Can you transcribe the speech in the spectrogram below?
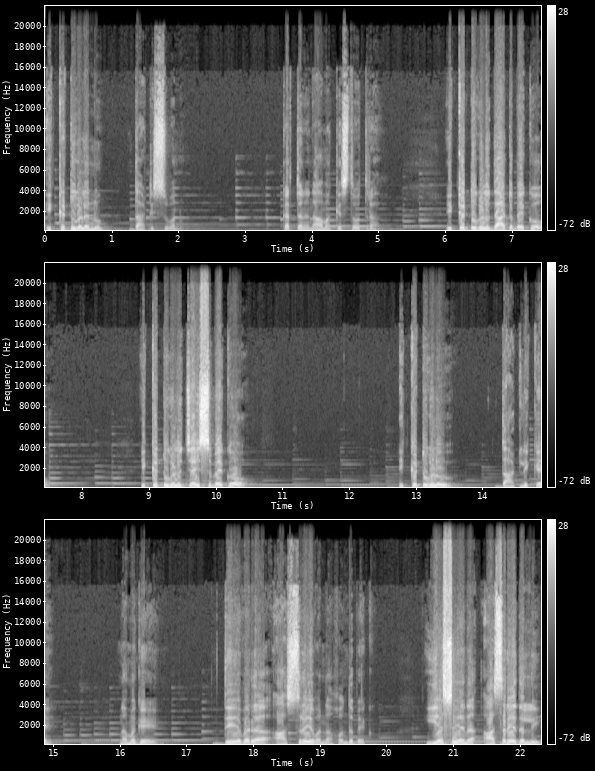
ಇಕ್ಕಟ್ಟುಗಳನ್ನು ದಾಟಿಸುವನು. ಕರ್ತನ ನಾಮಕ್ಕೆ ಸ್ತೋತ್ರ. ಇಕ್ಕಟ್ಟುಗಳು ದಾಟಬೇಕೋ? ಇಕ್ಕಟ್ಟುಗಳು ಜಯಿಸಬೇಕೋ? ಇಕ್ಕಟ್ಟುಗಳು ದಾಟಲಿಕ್ಕೆ ನಮಗೆ ದೇವರ ಆಶ್ರಯವನ್ನು ಹೊಂದಬೇಕು. ಯೇಸಯ್ಯನ ಆಶ್ರಯದಲ್ಲಿ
